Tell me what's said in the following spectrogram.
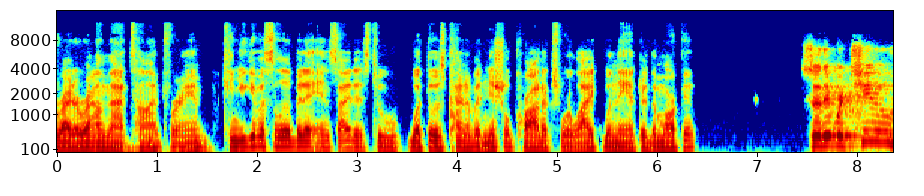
right around that time frame. Can you give us a little bit of insight as to what those kind of initial products were like when they entered the market? So there were two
